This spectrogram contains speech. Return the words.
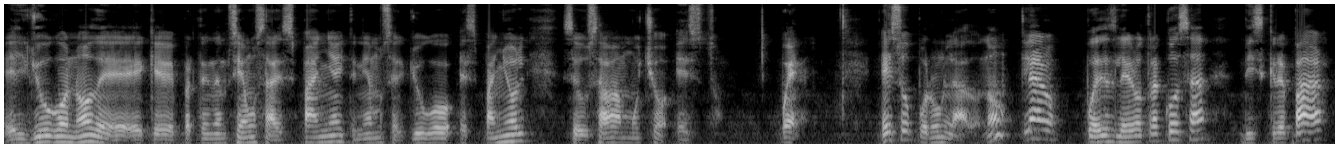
el, yugo, ¿no? De que pertenecíamos a España y teníamos el yugo español, se usaba mucho esto. Bueno, eso por un lado, ¿no? Claro, puedes leer otra cosa, discrepar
